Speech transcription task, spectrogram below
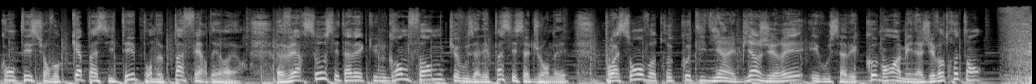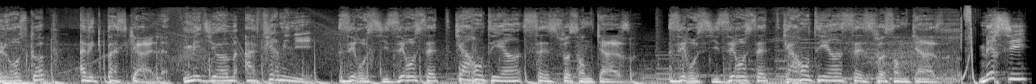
comptez sur vos capacités pour ne pas faire d'erreur. Verseau, c'est avec une grande forme que vous allez passer cette journée. Poisson, votre quotidien est bien géré et vous savez comment aménager votre temps. L'horoscope avec Pascal, médium à Firmini. 0607 41 16 75. 0607 41 16 75. Merci,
